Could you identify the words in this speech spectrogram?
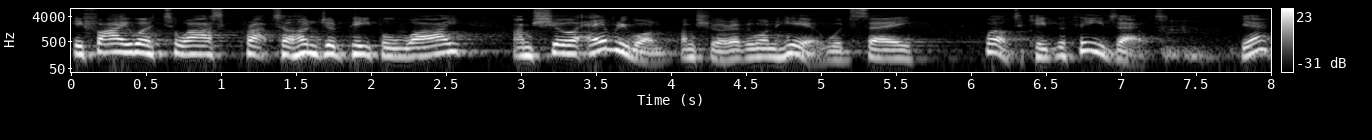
If I were to ask perhaps 100 people why, I'm sure everyone, I'm sure everyone here would say, well, to keep the thieves out. Yeah?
